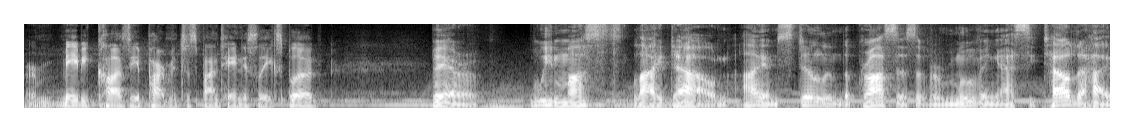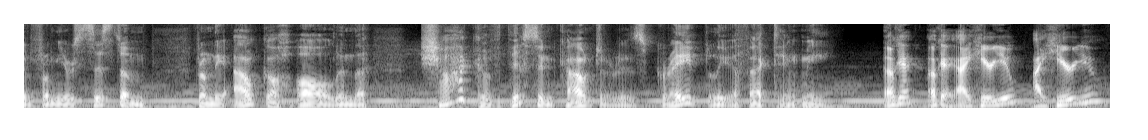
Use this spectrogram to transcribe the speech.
or maybe cause the apartment to spontaneously explode. Bear, we must lie down. I am still in the process of removing acetaldehyde from your system, from the alcohol, and the shock of this encounter is greatly affecting me. Okay, okay, I hear you, I hear you.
